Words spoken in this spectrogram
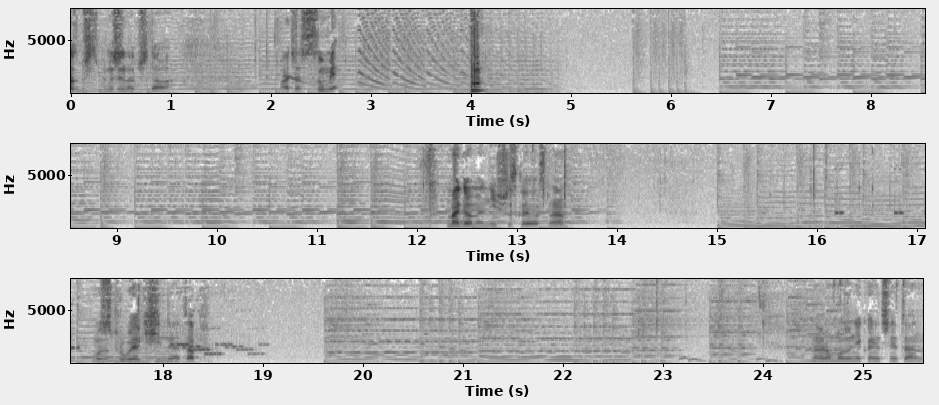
Teraz by się sprężyna przydała. Chociaż w sumie... Mega nie wszystko jasne. Może spróbuję jakiś inny etap. Dobra, może niekoniecznie ten.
